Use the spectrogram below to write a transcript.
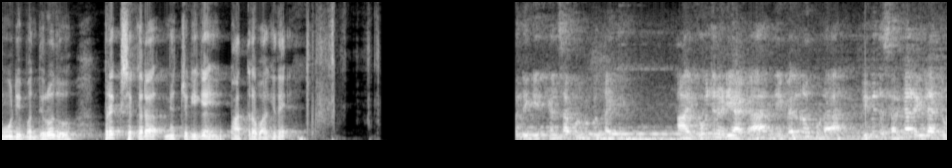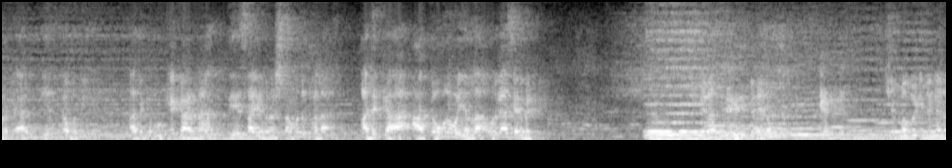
ಮೂಡಿ ಬಂದಿರುವುದು ಪ್ರೇಕ್ಷಕರ ಮೆಚ್ಚುಗೆಗೆ ಪಾತ್ರವಾಗಿದೆ. ಕೆಲಸ ಕೊಡಬೇಕು ಅಂತ ಐತಿ ಆ ಯೋಜನೆ ಅಡಿಯಾಗ ನೀವೆಲ್ಲರೂ ಕೂಡ ವಿವಿಧ ಸರ್ಕಾರಿ ಇಲಾಖೆ ಒಳಗ ನೇಮಕ ಹೊಂದಿದೆ ಅದಕ್ಕೆ ಮುಖ್ಯ ಕಾರಣ ದೇಸಾಯಿ ಅವರ ಶ್ರಮದ ಫಲ. ಅದಕ್ಕ ಆ ಗೌರವ ಎಲ್ಲ ಅವ್ರಿಗ ಸೇರ್ಬೇಕು. ಕ್ಷಮ ಮಾಡಿ ಜನರ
